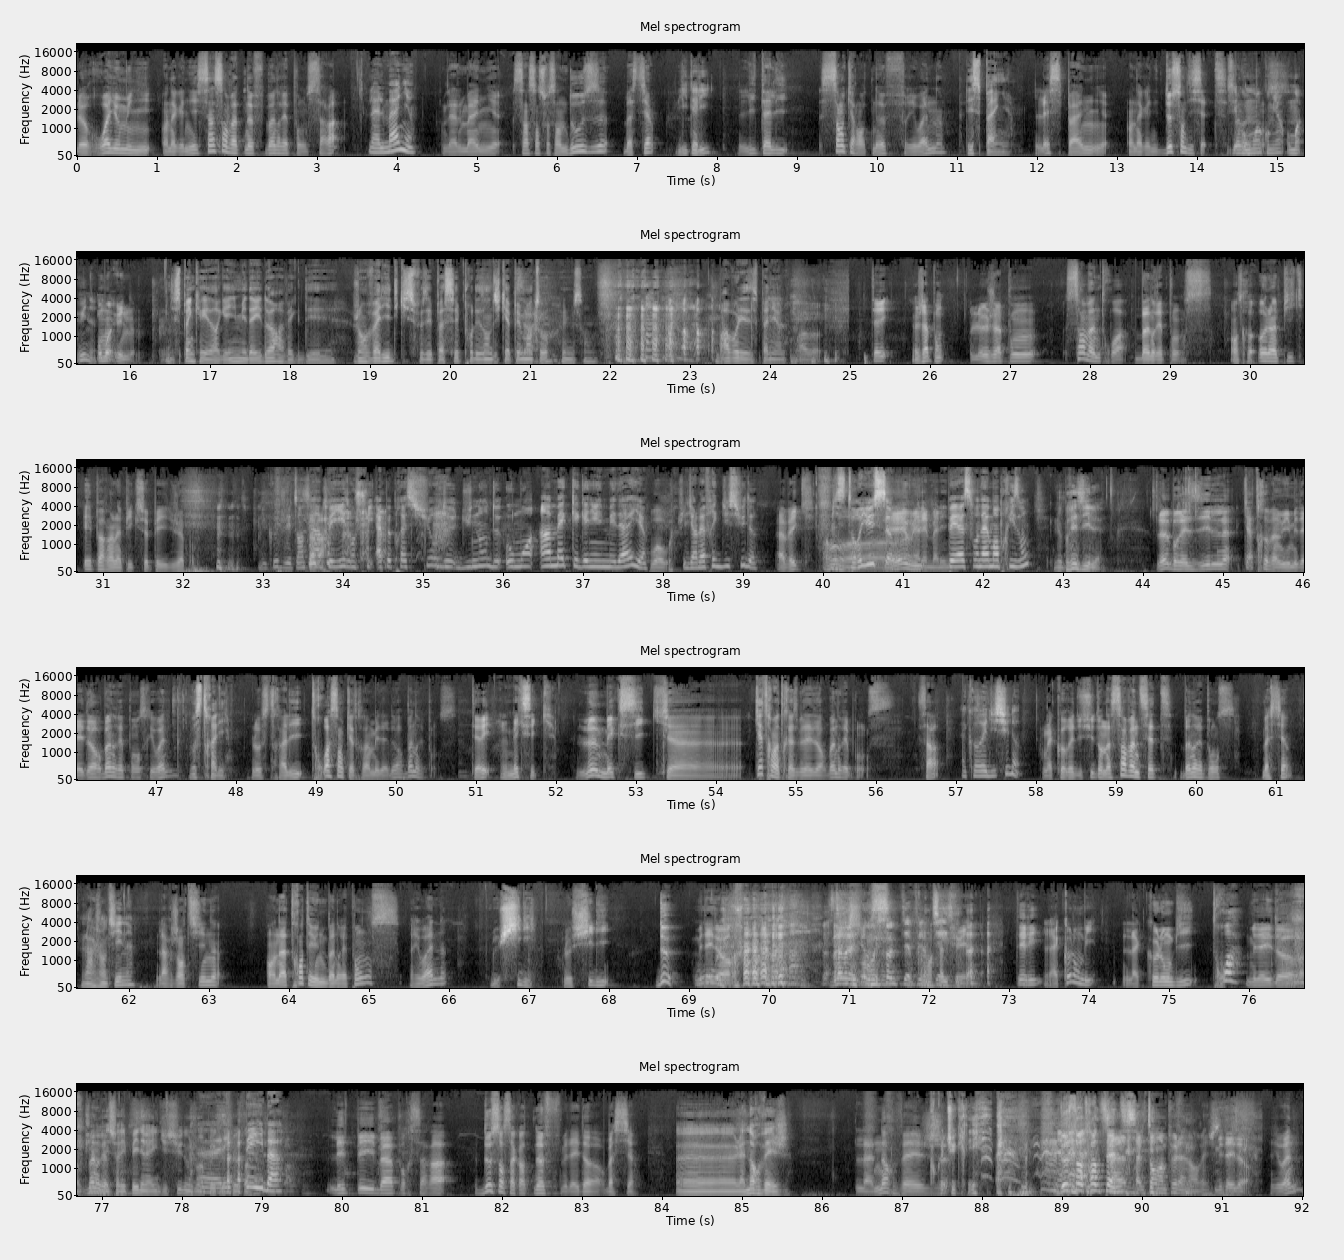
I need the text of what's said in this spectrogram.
Le Royaume-Uni en a gagné 529, bonne réponse. Sarah. L'Allemagne. L'Allemagne 572. Bastien. L'Italie. L'Italie 149, Riwan. L'Espagne. L'Espagne en a gagné 217. C'est au moins combien? Au moins une? Au moins une. L'Espagne qui a gagné une médaille d'or avec des gens valides qui se faisaient passer pour des handicapés mentaux, il me semble. Bravo les Espagnols. Bravo. Terry. Le Japon. Le Japon, 123. Bonne réponse. Entre olympique et paralympique, ce pays du Japon. Écoute, je vais tenter Ça un va. pays dont je suis à peu près sûr de- du nom de au moins un mec qui a gagné une médaille. Wow. Je vais dire l'Afrique du Sud. Avec. Pistorius. Eh oui. Elle est maligne. Paix à son âme en prison. Le Brésil. Le Brésil, 88 médailles d'or. Bonne réponse, Riwan. L'Australie. L'Australie, 380 médailles d'or. Bonne réponse. Terry. Le Mexique. Le Mexique, euh, 93 médailles d'or. Bonne réponse. Sarah. La Corée du Sud. La Corée du Sud en a 127. Bonne réponse. Bastien. L'Argentine. L'Argentine en a 31 bonnes réponses. Riwan. Le Chili. Le Chili, 2 médailles d'or. Bonne réponse. Comment ça pue Terry. La Colombie. La Colombie, 3 médailles d'or. Bonne réponse. sur les pays d'Amérique du Sud, donc je joue un peu Euh, les. Pays-Bas. Les Pays-Bas pour Sarah, 259 médailles d'or. Bastien. Euh, la Norvège. La Norvège, Pourquoi tu cries 237 Ça, ça le tend un peu la Norvège. médailles d'or. Riwan.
